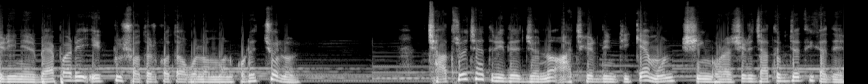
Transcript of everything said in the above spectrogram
ঋণের ব্যাপারে একটু সতর্কতা অবলম্বন করে চলুন। ছাত্রছাত্রীদের জন্য আজকের দিনটি কেমন সিংহ রাশির জাতক জাতিকাদের?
